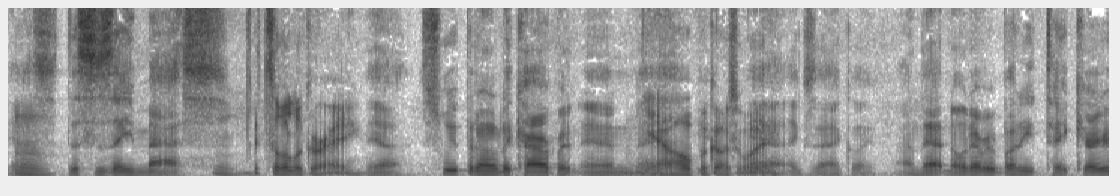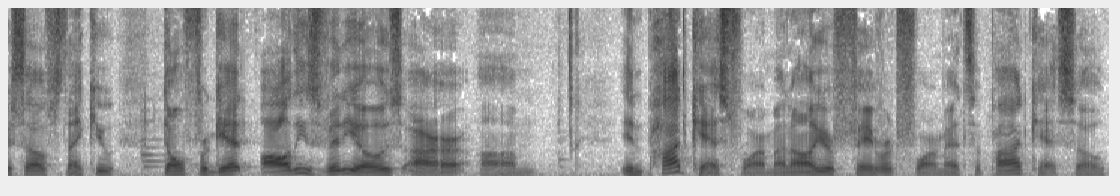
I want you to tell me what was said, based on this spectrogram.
Yes, this is a mess. Mm. It's a little gray. Yeah, sweep it under the carpet and Yeah, I hope it goes away. Yeah, exactly. On that note, everybody, take care of yourselves. Thank you. Don't forget, all these videos are um, in podcast form on all your favorite formats of podcasts. So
